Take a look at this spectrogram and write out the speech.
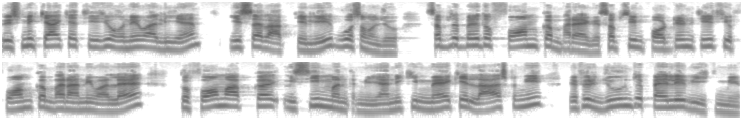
तो इसमें क्या क्या चीज़ें होने वाली हैं? इस साल आपके लिए वो समझो। सबसे पहले तो फॉर्म कब भराएगा सबसे इंपॉर्टेंट चीज़ ये फॉर्म कब भराने वाला है? तो फॉर्म आपका इसी मंथ में, यानी कि मई के लास्ट में या फिर जून के पहले वीक में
